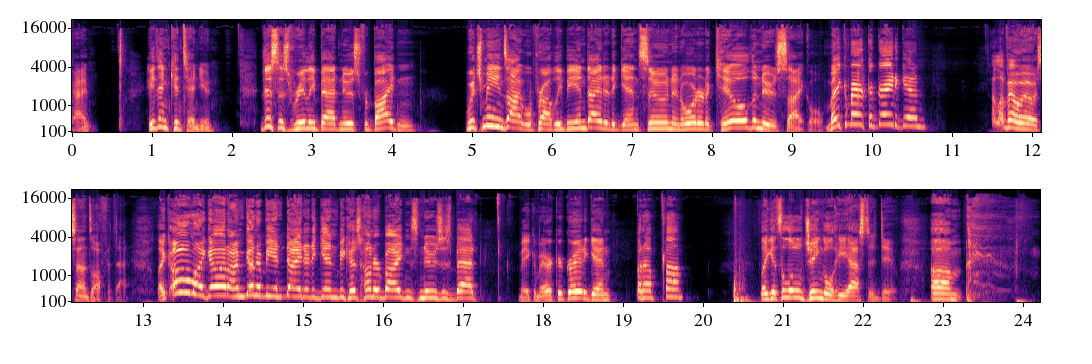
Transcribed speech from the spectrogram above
Okay. He then continued, This is really bad news for Biden, which means I will probably be indicted again soon in order to kill the news cycle. Make America great again. I love how he always sounds off with that. Like, oh my God, I'm going to be indicted again because Hunter Biden's news is bad. Make America Great Again. Ba-dum-bum. Like it's a little jingle he has to do. Um,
